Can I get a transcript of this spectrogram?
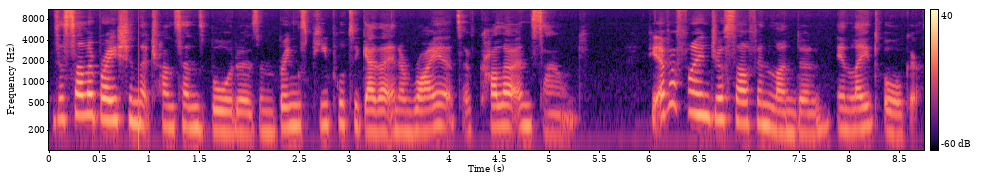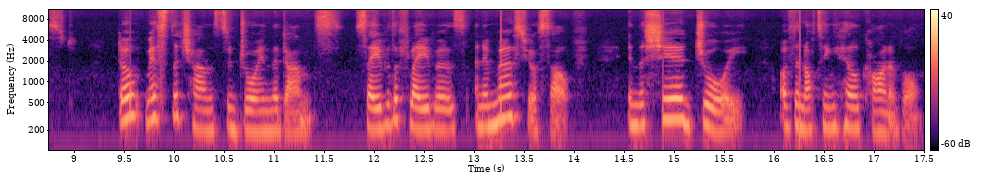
It's a celebration that transcends borders and brings people together in a riot of colour and sound. If you ever find yourself in London in late August, don't miss the chance to join the dance, savour the flavours, and immerse yourself in the sheer joy of the Notting Hill Carnival.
